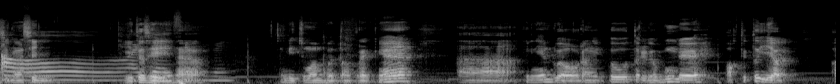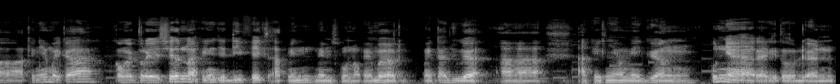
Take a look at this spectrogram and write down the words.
masing-masing. Oh, itu sih nah. jadi cuma buat opreknya uh, akhirnya dua orang itu tergabung deh. Waktu itu ya uh, akhirnya mereka congratulation akhirnya jadi fix admin NEM 10 November. Mereka juga uh, akhirnya megang punya kayak gitu. Dan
